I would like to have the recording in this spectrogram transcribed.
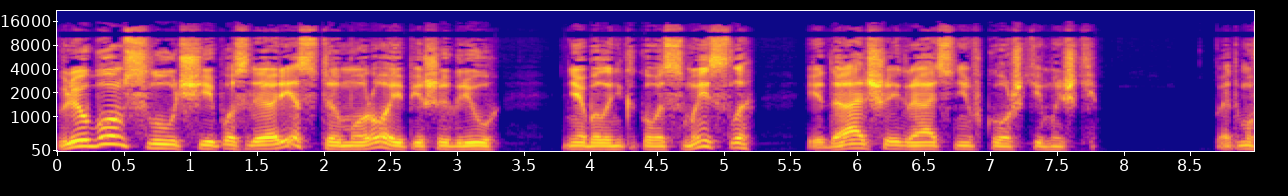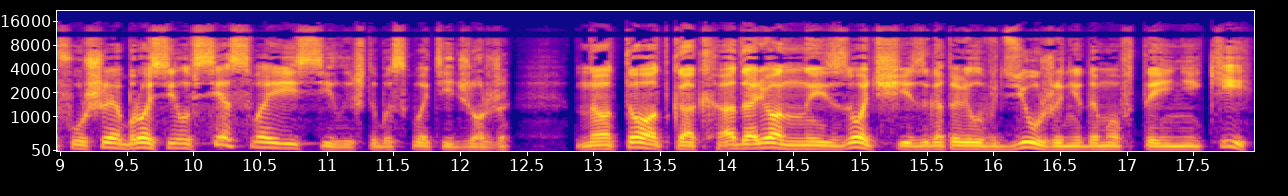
В любом случае, после ареста Муро и Пешегрю не было никакого смысла и дальше играть с ним в кошки-мышки. Поэтому Фуше бросил все свои силы, чтобы схватить Джорджа. Но тот, как одаренный зодчий, заготовил в дюжине домов тайники,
